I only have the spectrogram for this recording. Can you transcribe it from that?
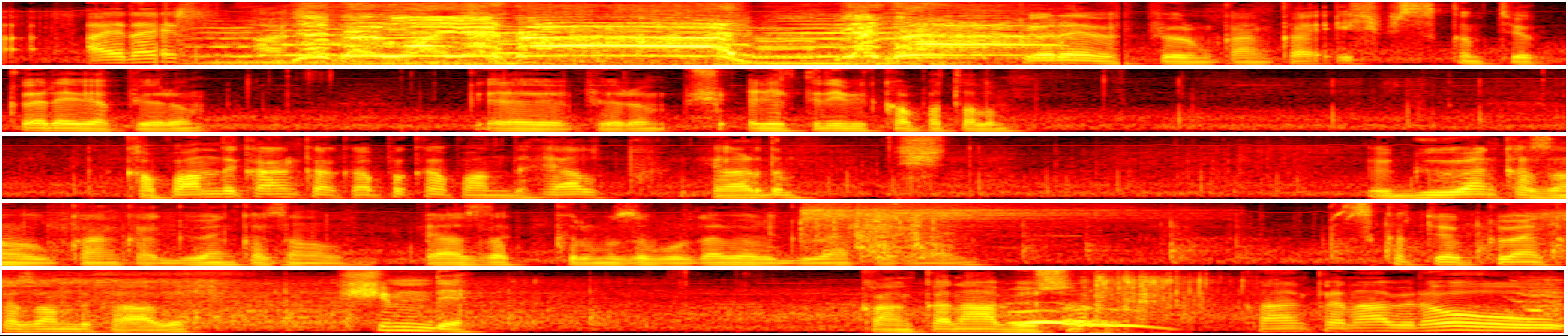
A- Hayır hayır. Yeter lan yeter! Yeter! Görev yapıyorum kanka. Hiçbir sıkıntı yok. Görev yapıyorum. Görev yapıyorum. Şu elektriği bir kapatalım. Kapandı kanka. Kapı kapandı. Help. Yardım. Böyle güven kazanalım kanka. Güven kazanalım. Beyazla kırmızı burada. Böyle güven kazanalım. Sıkıntı yok. Güven kazandık abi. Şimdi. Kanka ne yapıyorsun? Kanka ne yapıyorsun? Oo,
